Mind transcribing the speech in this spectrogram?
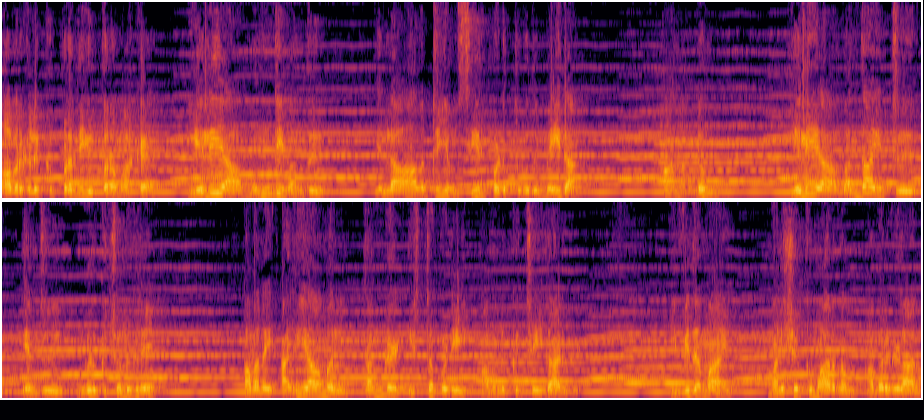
அவர்களுக்கு பிரதியுத்தரமாக எலியா முந்தி வந்து எல்லாவற்றையும் சீர்படுத்துவது மெய்தான். ஆனாலும் எலியா வந்தாயிற்று என்று உங்களுக்கு சொல்லுகிறேன். அவனை அறியாமல் தங்கள் இஷ்டப்படி அவனுக்கு செய்தார்கள். இவ்விதமாய் மனுஷகுமாரனும் அவர்களால்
